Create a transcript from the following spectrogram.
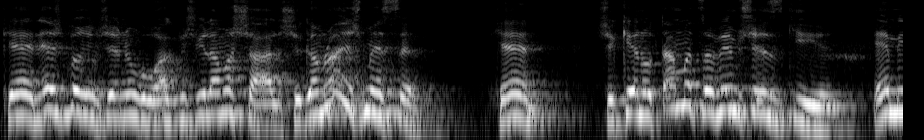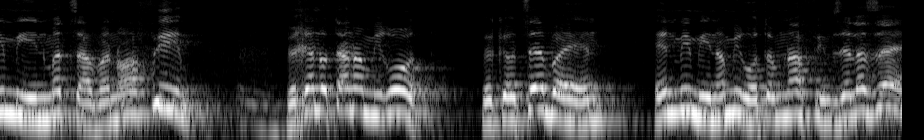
כן, יש דברים שנאמרו רק בשביל המשל, שגם לו לא יש מסר. כן, שכן אותם מצבים שהזכיר הם ממין מצב הנואפים. וכן אותן אמירות וכיוצא בהן הן ממין אמירות המנאפים זה לזה.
